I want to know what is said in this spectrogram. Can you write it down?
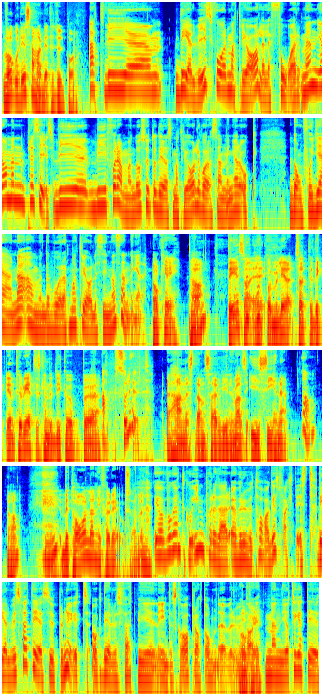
Vad går det samarbetet ut på? att vi eh, delvis får material, eller får, men ja men precis. Vi, vi får använda oss av deras material i våra sändningar och de får gärna använda vårt material i sina sändningar. Okej, ja. Mm. Det är så eh, formulerat. Så att det, rent teoretiskt kan det dyka upp eh, Absolut. Hannes dansar wienervals i CNN. Ja. Ja. Mm. Betalar ni för det också, eller? Jag vågar inte gå in på det där överhuvudtaget faktiskt. Delvis för att det är supernytt och delvis för att vi inte ska prata om det överhuvudtaget. Okej. Men jag tycker att det är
